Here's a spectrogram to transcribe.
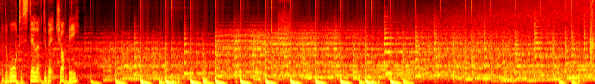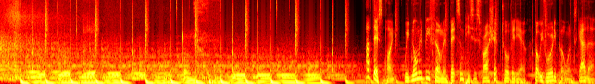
but the water still looked a bit choppy. At this point, we'd normally be filming bits and pieces for our ship tour video, but we've already put one together.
